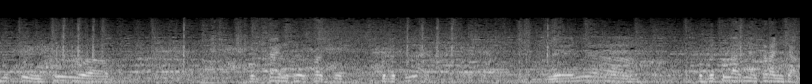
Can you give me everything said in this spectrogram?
buku itu uh, bukan sesuatu kebetulan. Ianya kebetulan yang terancam.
